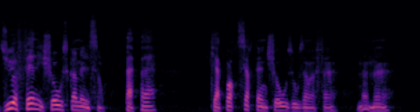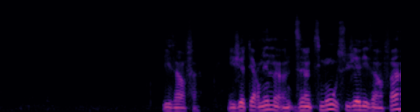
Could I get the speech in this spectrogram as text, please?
Dieu a fait les choses comme elles sont. Papa qui apporte certaines choses aux enfants, maman, les enfants. Et je termine en disant un petit mot au sujet des enfants.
